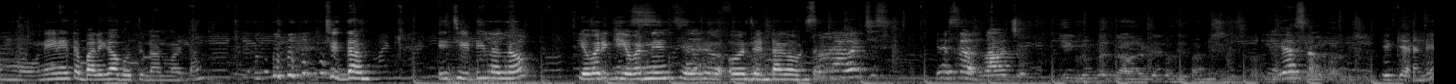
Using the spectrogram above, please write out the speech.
అమ్మో నేనైతే బలిగా పోతున్నా అనమాట చూద్దాం. ఈ చీటీలలో ఎవరికి ఎవరి నేమ్స్ ఎవరు ఎవరు జంటగా ఉంటారు? ఎస్ సార్ రావచ్చు. ఎస్ ఓకే అండి.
